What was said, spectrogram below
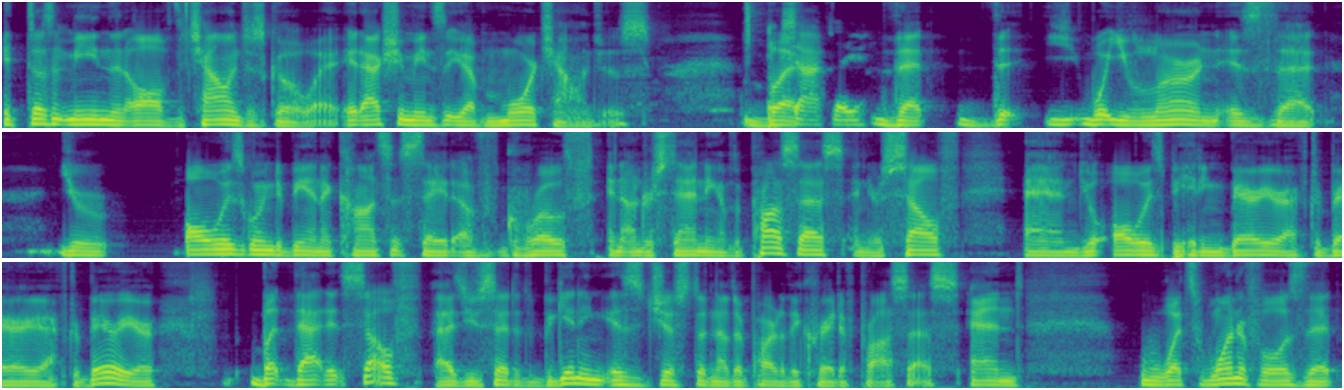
It doesn't mean that all of the challenges go away. It actually means that you have more challenges. But exactly. that the, what you learn is that you're always going to be in a constant state of growth and understanding of the process and yourself and you'll always be hitting barrier after barrier after barrier. But that itself, as you said at the beginning, is just another part of the creative process. And what's wonderful is that,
